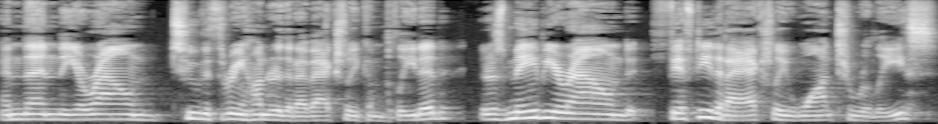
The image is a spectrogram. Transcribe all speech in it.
and then the around two to 300 that I've actually completed, there's maybe around 50 that I actually want to release.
